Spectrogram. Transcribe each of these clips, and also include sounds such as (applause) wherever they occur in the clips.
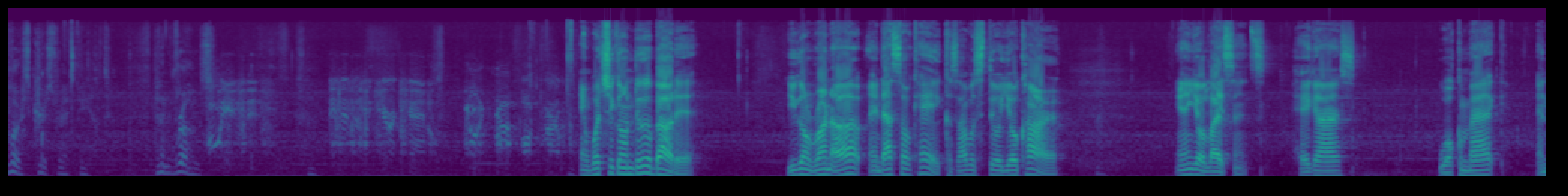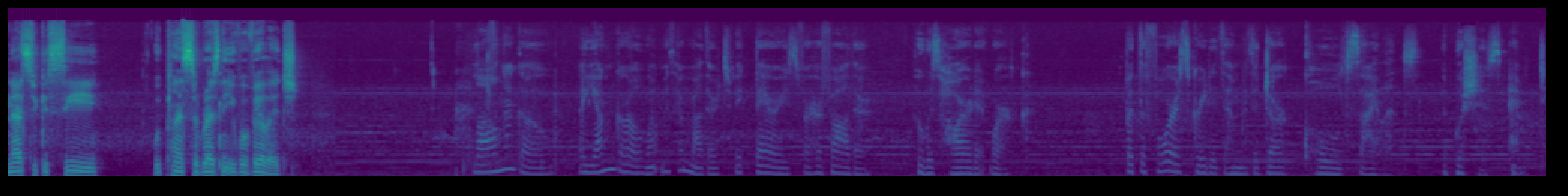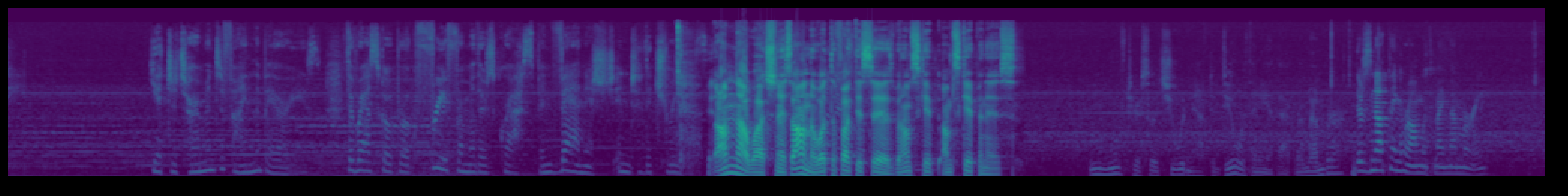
Where's Chris Redfield? And Rose? And what you gonna do about it? You gonna run up, and that's okay, cause I would steal your car and your license. Hey guys, welcome back. And as you can see, we playing the Resident Evil Village. Long ago, a young girl went with her mother to pick berries for her father, who was hard at work. But the forest greeted them with a dark, cold silence, the bushes empty. Yet determined to find the berries, the rascal broke free from mother's grasp and vanished into the trees. I'm not watching this. I don't know what the fuck this is, but I'm skip. I'm skipping this. We moved here so that she wouldn't have to deal with any of that, remember? There's nothing wrong with my memory.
